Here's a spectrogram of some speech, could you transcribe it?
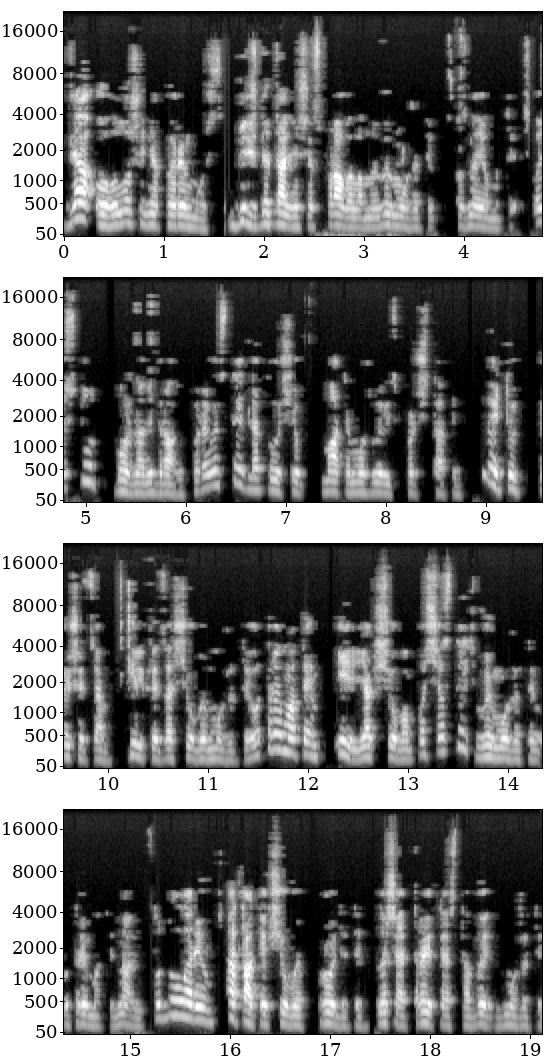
для оголошення переможців. Більш детальніше з правилами ви можете ознайомитись ось тут. Можна відразу перевести для того, щоб мати можливість прочитати. Ну і тут пишеться, скільки за що ви можете отримати. І якщо вам пощастить, ви можете отримати навіть 100 доларів. А так, якщо ви пройдете лише 3 теста, ви зможете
